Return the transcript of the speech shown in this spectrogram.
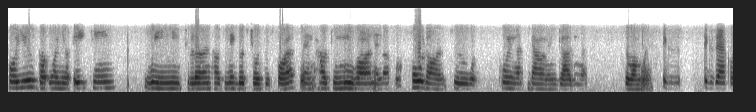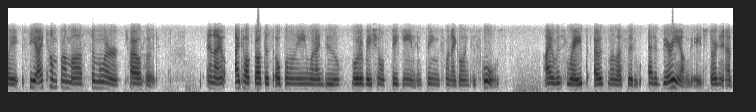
for you. But when you're 18, we need to learn how to make those choices for us and how to move on and not hold on to what's pulling us down and driving us the wrong way. Ex- exactly. See, I come from a similar childhood, and I I talk about this openly when I do motivational speaking and things when I go into schools. I was raped. I was molested at a very young age, starting at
